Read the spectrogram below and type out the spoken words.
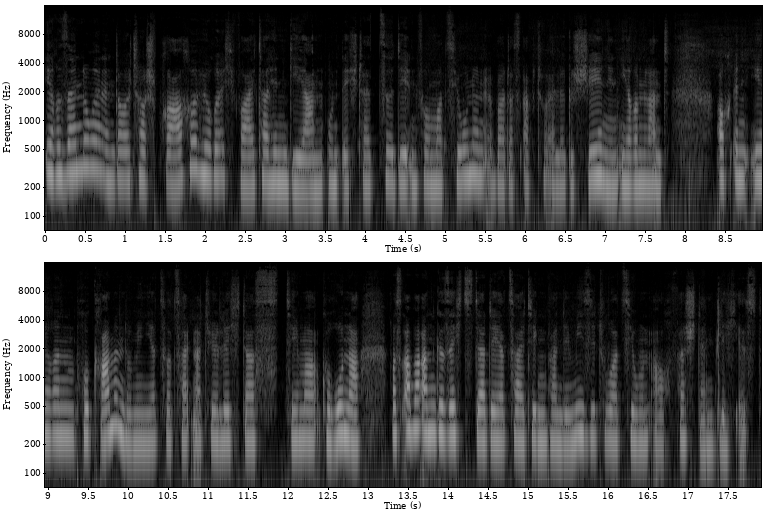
Ihre Sendungen in deutscher Sprache höre ich weiterhin gern und ich schätze die Informationen über das aktuelle Geschehen in Ihrem Land. Auch in Ihren Programmen dominiert zurzeit natürlich das Thema Corona, was aber angesichts der derzeitigen Pandemiesituation auch verständlich ist.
